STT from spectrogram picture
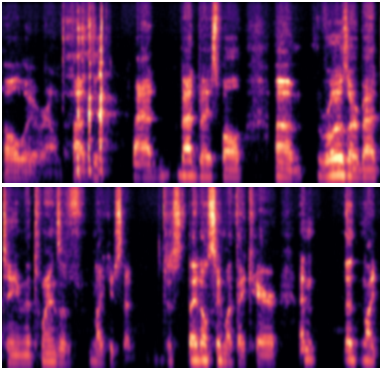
all the way around. Bad bad baseball. Um, the Royals are a bad team. The Twins have, like you said, just they don't seem like they care, and that like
